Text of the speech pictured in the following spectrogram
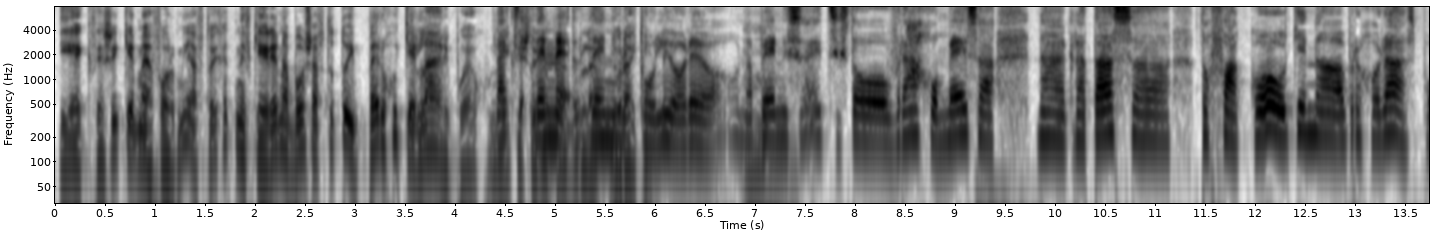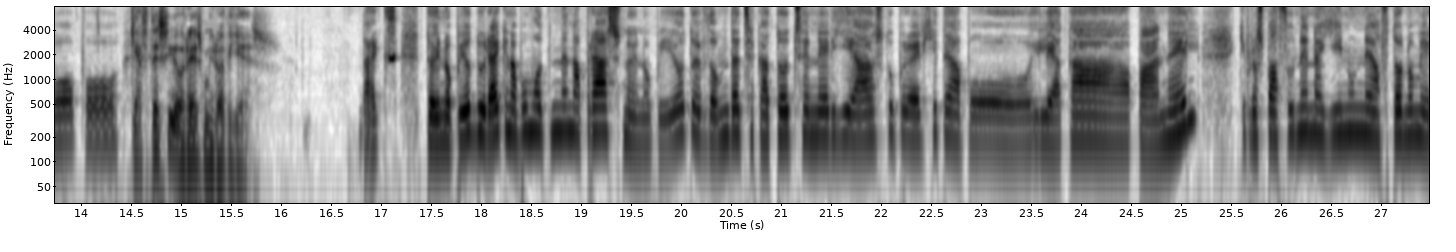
η έκθεση και με αφορμή αυτό είχα την ευκαιρία να μπω σε αυτό το υπέροχο κελάρι που έχουν εκεί Εντάξει, στο δεν, Ινοπείο είναι, Ντουλα- δεν είναι Ντουράκι. πολύ ωραίο να μπαίνεις έτσι στο βράχο μέσα, να κρατάς α, το φακό και να προχωράς. Πω, πω. Και αυτές οι ωραίες μυρωδιές. Εντάξει. Το εινοποιείο ντουράκι να πούμε ότι είναι ένα πράσινο εινοποιείο. Το 70% της ενέργειάς του προέρχεται από ηλιακά πάνελ και προσπαθούν να γίνουν αυτόνομοι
